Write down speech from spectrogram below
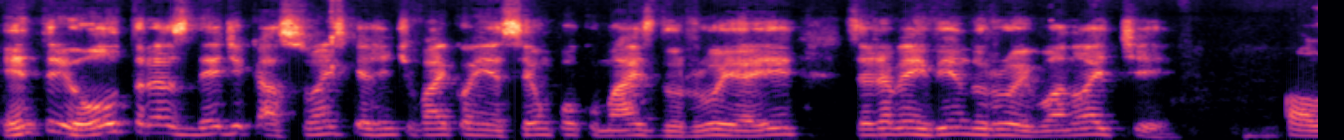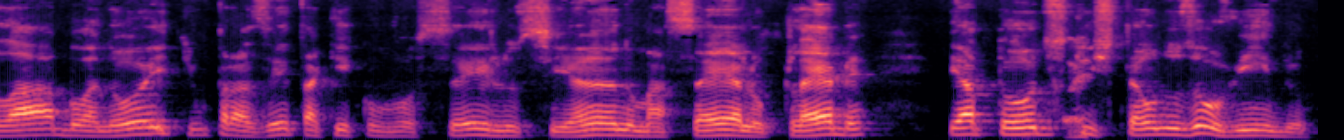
Entre outras dedicações que a gente vai conhecer um pouco mais do Rui aí. Seja bem-vindo, Rui, boa noite. Olá, boa noite, um prazer estar aqui com vocês, Luciano, Marcelo, Kleber e a todos Oi. que estão nos ouvindo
